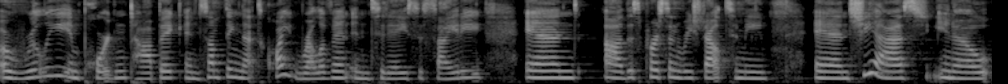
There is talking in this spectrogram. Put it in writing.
a really important topic and something that's quite relevant in today's society. And uh, this person reached out to me and she asked, you know,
